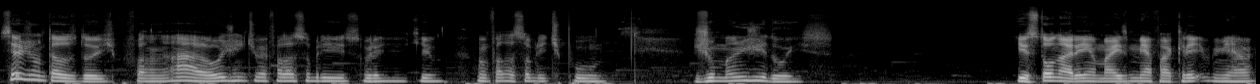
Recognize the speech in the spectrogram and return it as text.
Se eu juntar os dois, tipo, falando, ah, hoje a gente vai falar sobre isso, sobre aquilo. Vamos falar sobre, tipo, Jumanji 2. Estou na areia, mas minha, facre... minha...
